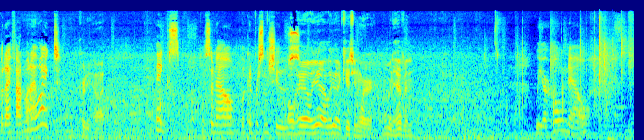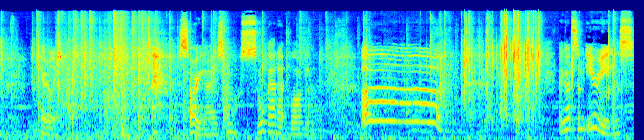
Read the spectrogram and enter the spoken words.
but I found one I liked. Pretty hot. Thanks. So now, looking for some shoes. Oh hell yeah! Look at that kitchenware. I'm in heaven. We are home now. Can't really. Sorry, guys. I'm so bad at vlogging. Ah! I got some earrings.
